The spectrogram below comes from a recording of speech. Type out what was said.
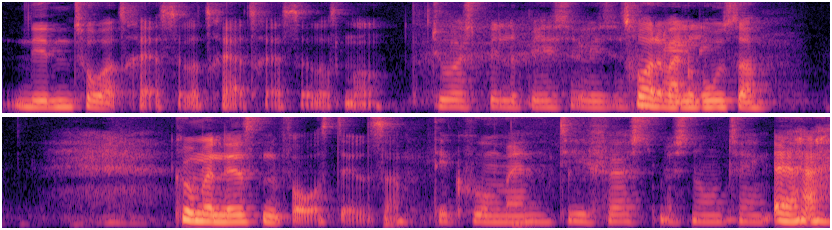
1962 eller 63 eller sådan noget. Du har spillet Besserwisser. Jeg tror, det var en russer. Kunne man næsten forestille sig. Det kunne man. De er først med sådan nogle ting. Ja.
